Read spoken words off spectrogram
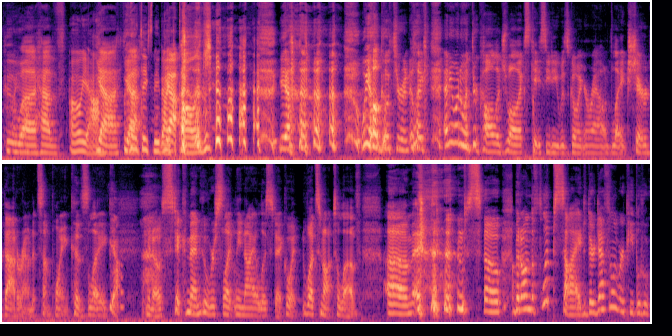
who oh, yeah. uh, have. Oh yeah. Yeah, yeah. that takes me back yeah. to college. yeah, we all go through and like anyone who went through college while XKCD was going around, like shared that around at some point because like yeah you know, stick men who were slightly nihilistic. What what's not to love? Um, so, but on the flip side, there definitely were people who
